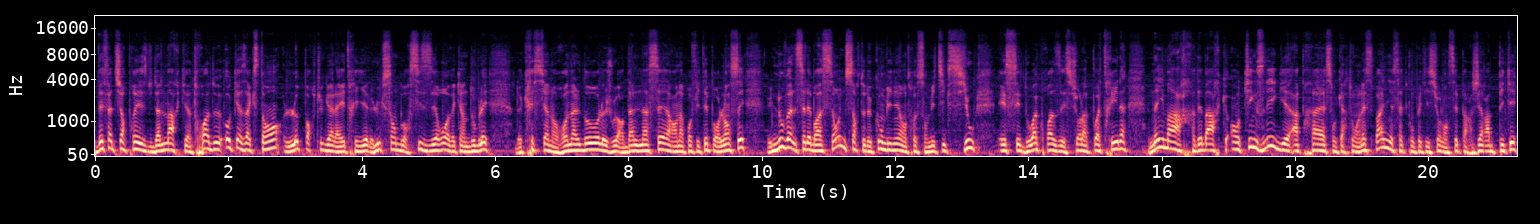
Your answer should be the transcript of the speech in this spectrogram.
Défaite surprise du Danemark 3-2 au Kazakhstan. Le Portugal a étrié le Luxembourg 6-0 avec un doublé de Cristiano Ronaldo. Le joueur d'Al Nasser en a profité pour lancer une nouvelle célébration, une sorte de combiné entre son mythique Sioux et ses doigts croisés sur la poitrine. Neymar débarque en Kings League après son carton en Espagne. Cette compétition lancée par Gérard Piquet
